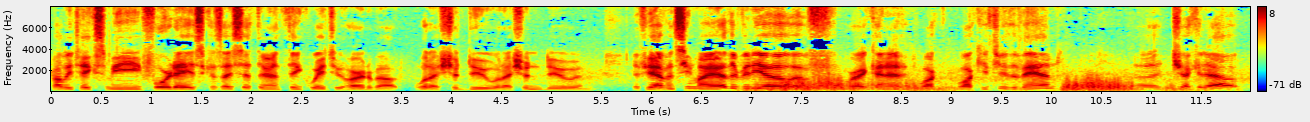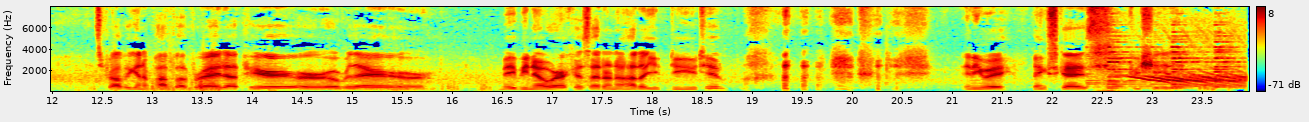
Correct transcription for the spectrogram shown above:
probably takes me four days because I sit there and think way too hard about what I should do, what I shouldn't do. And if you haven't seen my other video of where I kind of walk walk you through the van, uh, check it out. It's probably going to pop up right up here or over there or maybe nowhere because I don't know how to do YouTube. anyway, thanks guys. Appreciate it.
